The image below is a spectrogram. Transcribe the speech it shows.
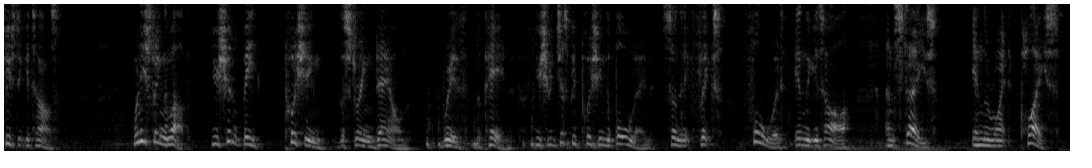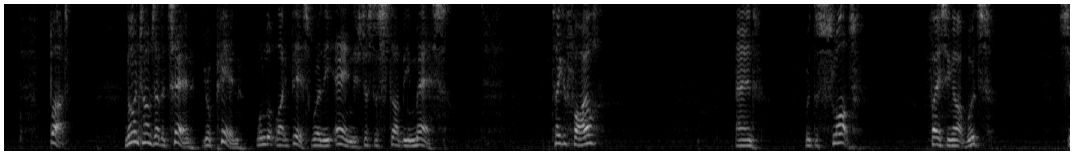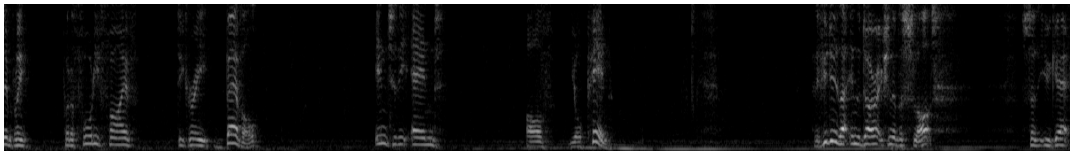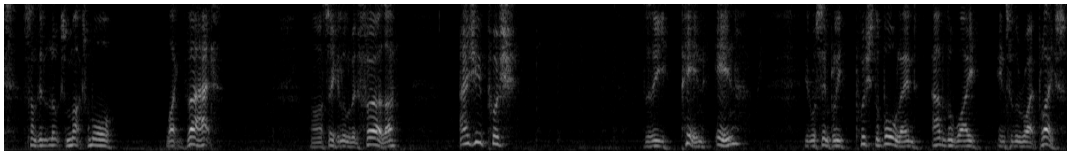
acoustic guitars. When you string them up, you shouldn't be pushing the string down with the pin. You should just be pushing the ball end so that it flicks forward in the guitar and stays in the right place. But nine times out of ten, your pin will look like this, where the end is just a stubby mess. Take a file and with the slot facing upwards, simply put a 45 degree bevel into the end of your pin. And if you do that in the direction of the slot, so that you get something that looks much more like that, I'll take a little bit further, as you push the pin in, it will simply push the ball end out of the way into the right place.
